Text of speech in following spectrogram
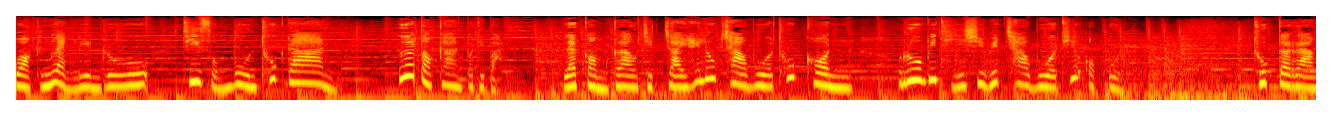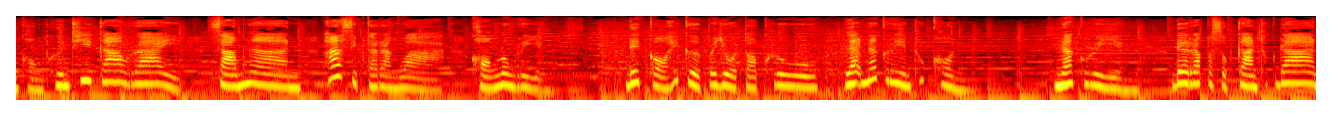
บอกถึงแหล่งเรียนรู้ที่สมบูรณ์ทุกด้าน เอื้อต่อการปฏิบัติ และกล่อมกล่าวจิตใจให้ลูกชาวบัวทุกคน ร่วมวิถีชีวิตชาวบัวที่อบอุ่น ทุกตารางของพื้นที่ 9 ไร่ 3 งาน 50 ตารางวาของโรงเรียน ได้ก่อให้เกิดประโยชน์ต่อครูและนักเรียนทุกคน นักเรียนได้รับประสบการณ์ทุกด้าน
